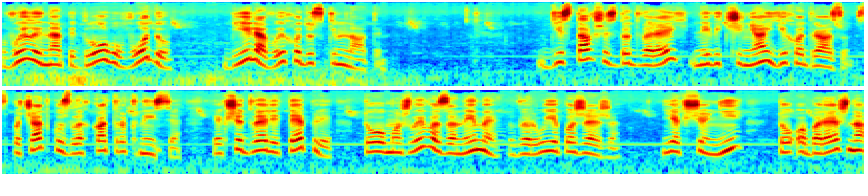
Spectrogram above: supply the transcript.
вилий на підлогу воду біля виходу з кімнати. Діставшись до дверей, не відчиняй їх одразу. Спочатку злегка торкнися. Якщо двері теплі, то, можливо, за ними вирує пожежа. Якщо ні, то обережно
